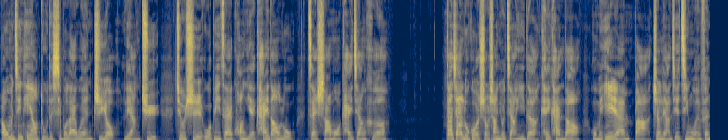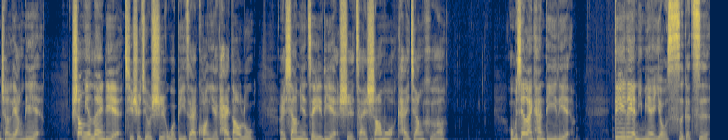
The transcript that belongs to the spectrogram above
而我们今天要读的希伯来文只有两句，就是我必在旷野开道路，在沙漠开江河。大家如果手上有讲义的，可以看到，我们依然把这两节经文分成两列。上面那一列其实就是我必在旷野开道路，而下面这一列是在沙漠开江河。我们先来看第一列，第一列里面有四个字，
